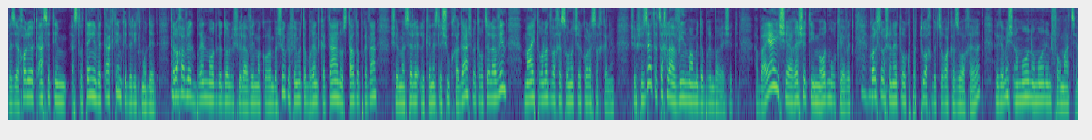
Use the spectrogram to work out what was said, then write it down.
וזה יכול להיות נכסים אסטרטגיים וטקטיים כדי להתמודד. אתה לא חייב להיות brand מאוד גדול בשביל להבין מה קורה בשוק, לפעמים אתה brand קטן או סטארט-אפ קטן שמנסה להיכנס לשוק חדש, ואתה רוצה להבין מה היתרונות והחסרונות של כל השחקנים. שבשביל זה אתה צריך להבין מה מדברים ברשת. הבעיה היא שהרשת היא מאוד מורכבת, כל סושיאל נטוורק פתוח בצורה כזו או אחרת, וגם יש המון המון אינפורמציה.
